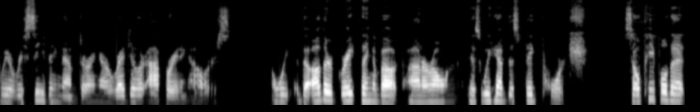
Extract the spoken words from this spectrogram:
we are receiving them during our regular operating hours. We, the other great thing about On Our Own is we have this big porch. So people that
